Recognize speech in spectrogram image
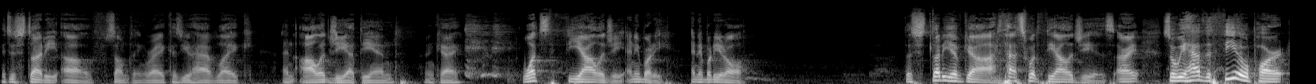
It's a study of something, right? Because you have like an ology at the end, okay? What's theology? Anybody? Anybody at all? The study of God. That's what theology is. All right. So we have the Theo part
